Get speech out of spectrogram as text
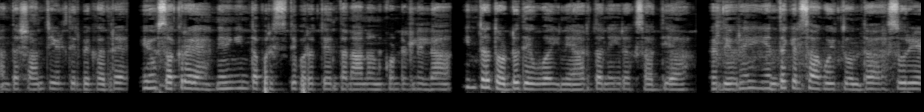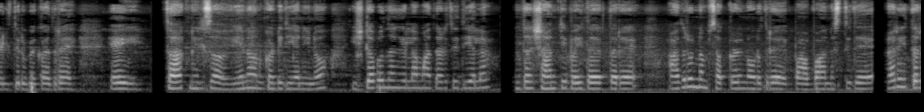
ಅಂತ ಶಾಂತಿ ಹೇಳ್ತಿರ್ಬೇಕಾದ್ರೆ. ಅಯ್ಯೋ, ಸಕ್ರೆ, ನಿನಗಿಂತ ಪರಿಸ್ಥಿತಿ ಬರುತ್ತೆ ಅಂತ ನಾನು ಅನ್ಕೊಂಡಿರ್ಲಿಲ್ಲ. ಇಂತ ದೊಡ್ಡ ದೇವ್ವ ಇನ್ ಯಾರ ತಾನೇ ಇರಕ್ ಸಾಧ್ಯ? ದೇವ್ರೆ, ಎಂತ ಕೆಲಸ ಆಗೋಯ್ತು ಅಂತ ಸೂರ್ಯ ಹೇಳ್ತಿರ್ಬೇಕಾದ್ರೆ, ಏಯ್ ಸಾಕ್ ನಿಲ್ಸ, ಏನೋ ಅನ್ಕೊಂಡಿದ್ಯಾ ನೀನು? ಇಷ್ಟ ಬಂದಂಗೆಲ್ಲ ಮಾತಾಡ್ತಿದ್ಯಲ್ಲ ಅಂತ ಶಾಂತಿ ಬೈತಾ ಇರ್ತಾರೆ. ಆದ್ರೂ ನಮ್ ಸಕ್ಕರೆ ನೋಡಿದ್ರೆ ಪಾಪ ಅನಿಸ್ತಿದೆ. ಯಾರು ಈ ತರ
